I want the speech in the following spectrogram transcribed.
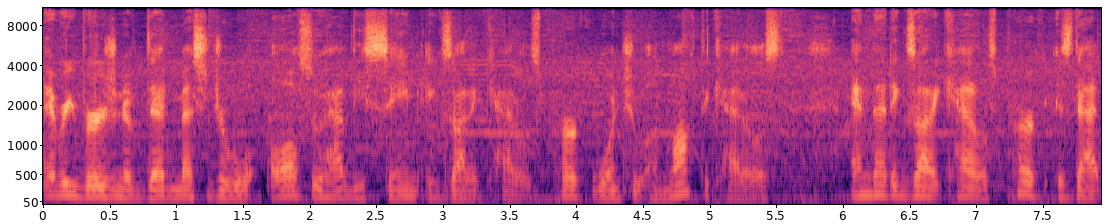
Every version of Dead Messenger will also have the same exotic catalyst perk once you unlock the catalyst, and that exotic catalyst perk is that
